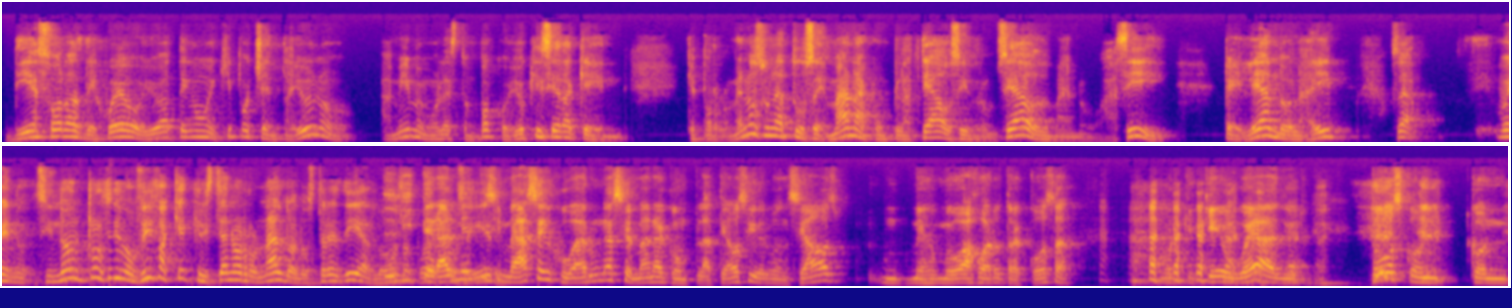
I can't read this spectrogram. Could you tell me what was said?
10 horas de juego yo ya tenga un equipo 81, a mí me molesta un poco. Yo quisiera que, que por lo menos una tu semana con plateados y bronceados, mano, así, peleándola ahí. O sea, bueno, si no el próximo FIFA, que Cristiano Ronaldo a los tres días. Lo Literalmente, si me hacen jugar una semana con plateados y bronceados, me, me voy a jugar otra cosa. Porque qué wea, todos con, con,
